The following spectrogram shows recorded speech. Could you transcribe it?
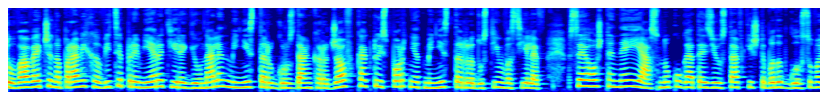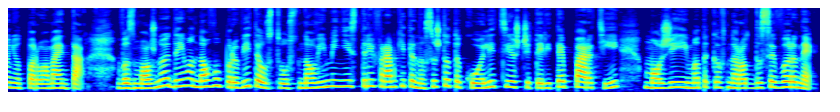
Това вече направиха вице-премьерът и регионален министър Гроздан Караджов, както и спортният министър Радостин Василев. Все още не е ясно кога тези оставки ще бъдат гласувани от парламента. Възможно е да има ново правителство с нови министри в рамките на същата коалиция с четирите партии, може и има такъв народ да се върне.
